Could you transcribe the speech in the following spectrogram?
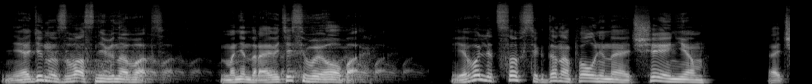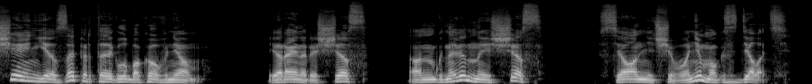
ни один из вас не виноват. Мне нравитесь вы оба». Его лицо всегда наполненное отчаянием, отчаяние, запертое глубоко в нем. И Райнер исчез, он мгновенно исчез. Сион ничего не мог сделать.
